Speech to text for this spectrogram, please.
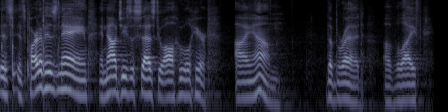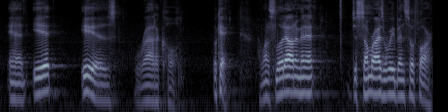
It's, it's part of his name. And now Jesus says to all who will hear, I am the bread of life. And it is radical. Okay, I want to slow down a minute, just summarize where we've been so far.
